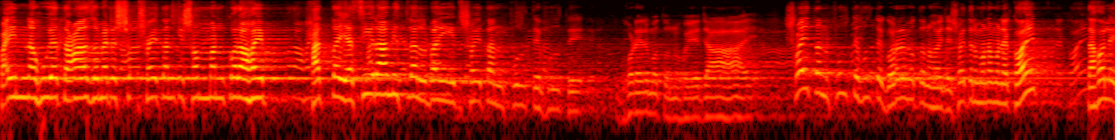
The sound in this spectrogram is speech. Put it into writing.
ফাইন্না হুয়া তাআজম এটা শয়তানকে সম্মান করা হয়। হাত্তা ইয়াসিরা মিসলাল বাইত, শয়তান ফুলতে ফুলতে ঘোড়ের মতন হয়ে যায়। শয়তান ফুলতে ফুলতে ঘরের মতন হয়ে যায়। শয়তান মনে মনে কয়, তাহলে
